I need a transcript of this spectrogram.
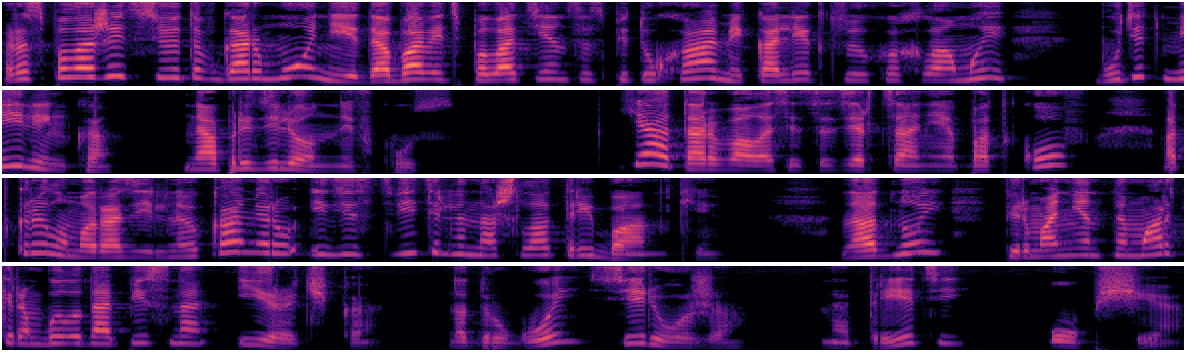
Расположить все это в гармонии, добавить полотенце с петухами, коллекцию хохломы будет миленько, на определенный вкус. Я оторвалась от созерцания подков, открыла морозильную камеру и действительно нашла три банки. На одной перманентным маркером было написано «Ирочка», на другой – «Сережа», на третьей – «Общая».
